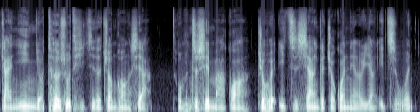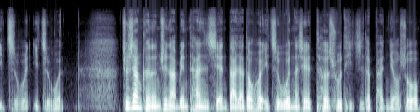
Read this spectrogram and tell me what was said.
感应有特殊体质的状况下，我们这些麻瓜就会一直像一个九官鸟一样，一直问，一直问，一直问。就像可能去哪边探险，大家都会一直问那些特殊体质的朋友说：“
